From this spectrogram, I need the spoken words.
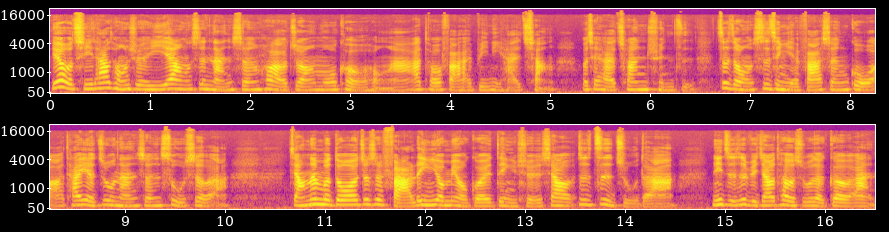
也有其他同学一样是男生化妆抹口红啊，啊头发还比你还长，而且还穿裙子，这种事情也发生过啊。他也住男生宿舍啊，讲那么多就是法令又没有规定，学校是自主的啊。你只是比较特殊的个案，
